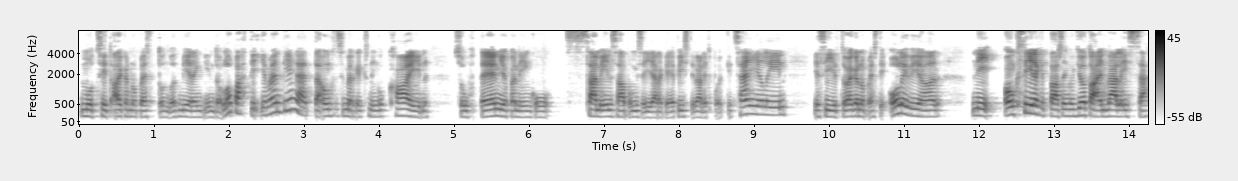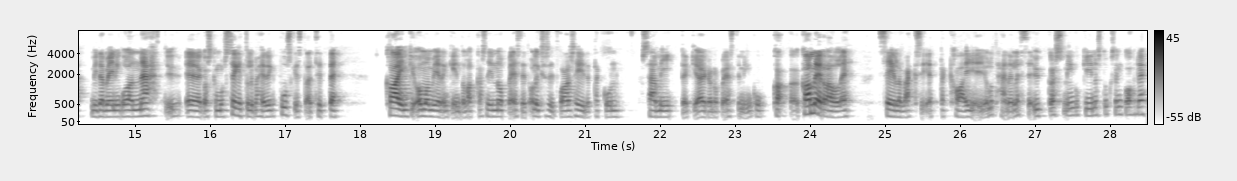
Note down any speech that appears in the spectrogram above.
Mutta sitten aika nopeasti tuntuu, että mielenkiinto lopahti. Ja mä en tiedä, että onko esimerkiksi niinku Kain suhteen, joka niinku Samin saapumisen jälkeen pisti välit poikki Danieliin ja siirtyi aika nopeasti Oliviaan, niin onko siinäkin taas niin jotain välissä, mitä me ei niin olla nähty, koska musta sekin tuli vähän jotenkin puskista, että sitten Kainkin oma mielenkiinto lakkasi niin nopeasti, että oliko se sitten vaan siitä, että kun Sami teki aika nopeasti niin ka- kameralle selväksi, että Kai ei ollut hänelle se ykkös niin kuin kiinnostuksen kohde,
